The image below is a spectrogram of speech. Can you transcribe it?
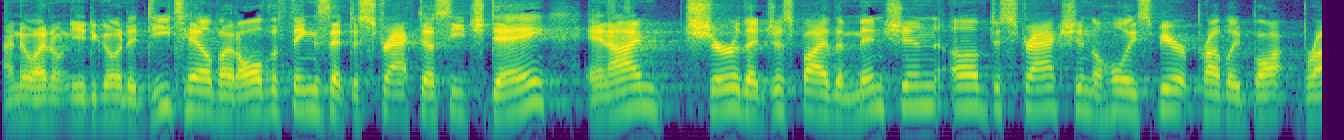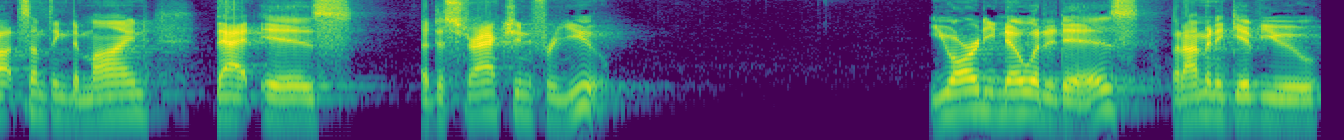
I know I don't need to go into detail about all the things that distract us each day, and I'm sure that just by the mention of distraction, the Holy Spirit probably brought, brought something to mind that is a distraction for you. You already know what it is, but I'm going to give you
